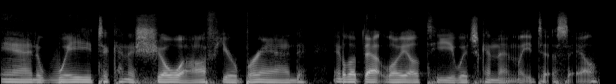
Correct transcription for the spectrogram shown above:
and way to kind of show off your brand and build up that loyalty, which can then lead to a sale.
